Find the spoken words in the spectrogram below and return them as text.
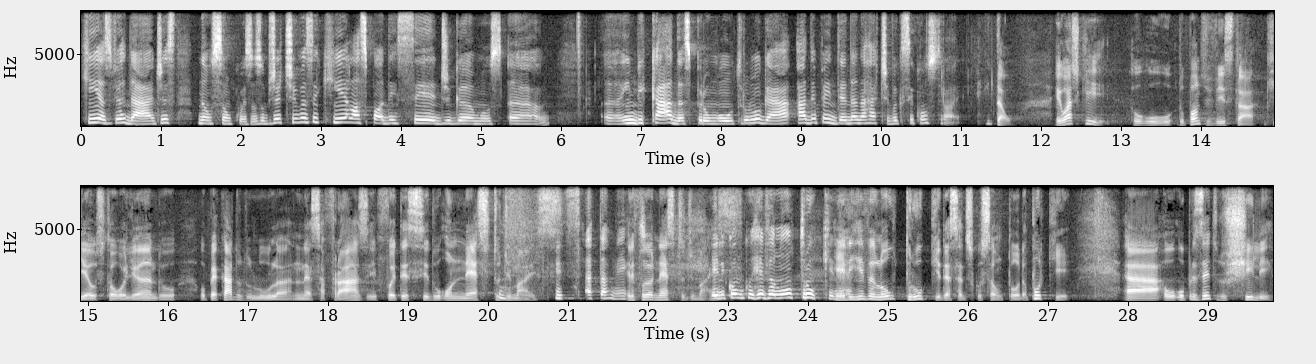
que as verdades não são coisas objetivas e que elas podem ser, digamos, uh, uh, imbicadas para um outro lugar, a depender da narrativa que se constrói. Então, eu acho que o, o, do ponto de vista que eu estou olhando, o pecado do Lula nessa frase foi ter sido honesto demais. Exatamente. Ele foi honesto demais. Ele como que revelou o truque, né? Ele revelou o truque dessa discussão toda. Por quê? Ah, o, o, presidente do Chile,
